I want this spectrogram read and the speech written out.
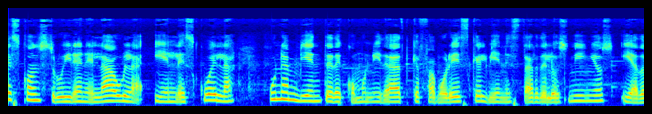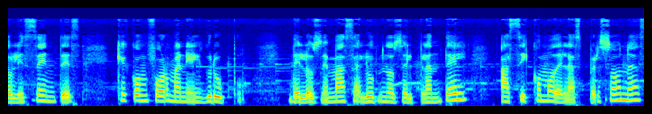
es construir en el aula y en la escuela un ambiente de comunidad que favorezca el bienestar de los niños y adolescentes que conforman el grupo, de los demás alumnos del plantel, así como de las personas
